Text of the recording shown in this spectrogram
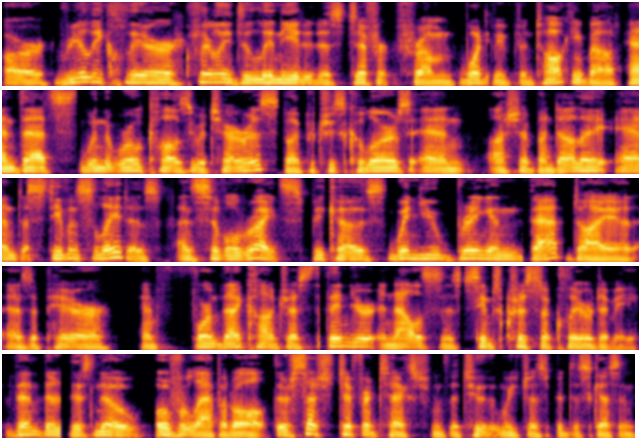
are really clear, clearly delineated as different from what we've been talking about. And that's When the World Calls You a Terrorist by Patrisse Cullors and asha bandele and Steven Salaita's and civil rights. Because when you bring in that dyad as a pair and form that contrast, then your analysis seems crystal clear to me. Then there, there's no overlap at all. There's such different texts from the two that we've just been discussing.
